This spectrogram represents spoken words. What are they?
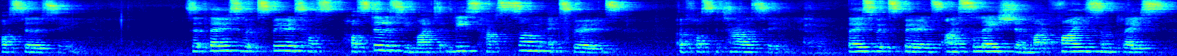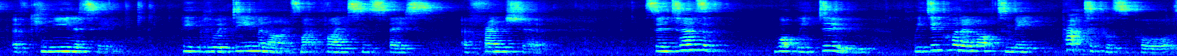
hostility. So that those who experience hostility might at least have some experience of hospitality. Those who experience isolation might find some place of community. People who are demonized might find some space of friendship. So, in terms of what we do, we do quite a lot to meet practical support,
